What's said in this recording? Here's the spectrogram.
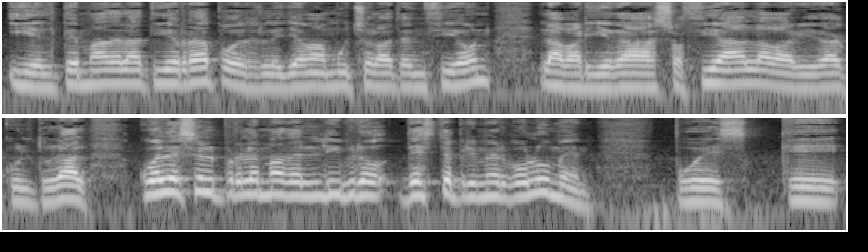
y el tema de la Tierra pues le llama mucho la atención la variedad social, la variedad cultural. ¿Cuál es el problema del libro de este primer volumen? Pues que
